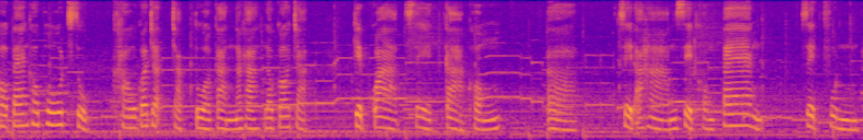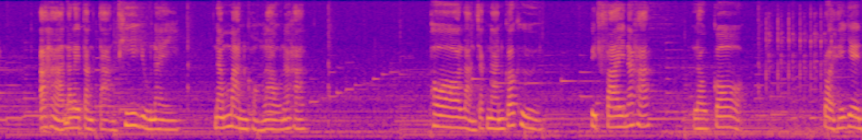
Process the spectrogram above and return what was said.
พอแป้งข้าวโพดสุกเขาก็จะจับตัวกันนะคะ แล้วก็จะเก็บกวาดเศษกากของเอเศษอาหาร เศษของแป้ง เศษฝุ่น อาหารอะไรต่างๆ ที่อยู่ในน้ำมันของเรานะคะ พอหลังจากนั้นก็คือปิดไฟนะคะ แล้วก็ปล่อยให้เย็น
